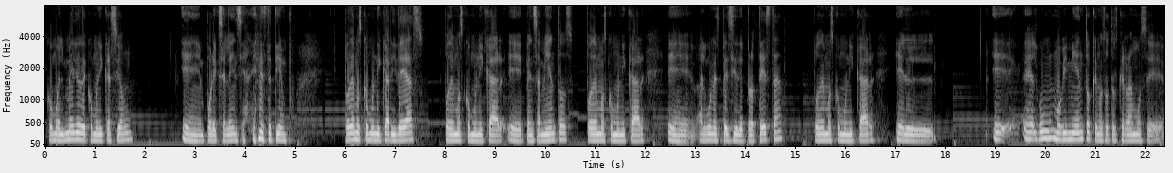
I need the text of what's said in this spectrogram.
como el medio de comunicación em, por excelencia en este tiempo. Podemos comunicar ideas, podemos comunicar eh, pensamientos, podemos comunicar eh, alguna especie de protesta, podemos comunicar el, eh, eh, algún movimiento que nosotros querramos, eh,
